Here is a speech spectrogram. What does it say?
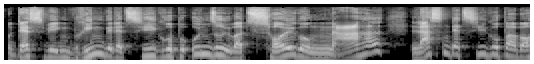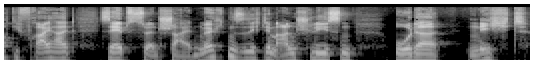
Und deswegen bringen wir der Zielgruppe unsere Überzeugungen nahe, lassen der Zielgruppe aber auch die Freiheit, selbst zu entscheiden. Möchten sie sich dem anschließen oder nicht?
